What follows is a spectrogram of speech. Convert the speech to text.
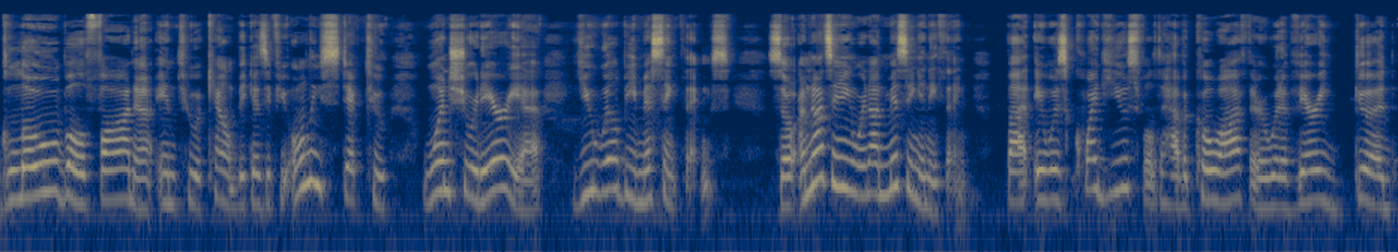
global fauna into account because if you only stick to one short area, you will be missing things. So I'm not saying we're not missing anything, but it was quite useful to have a co-author with a very good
